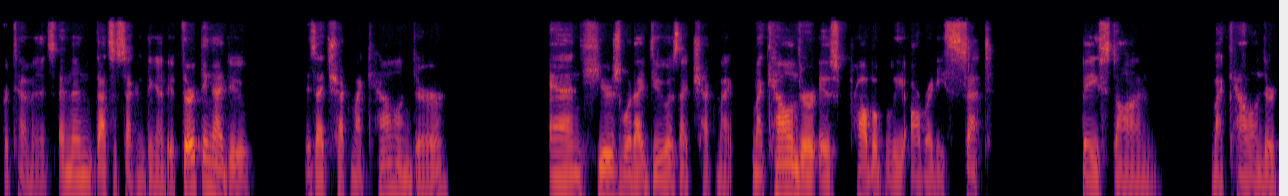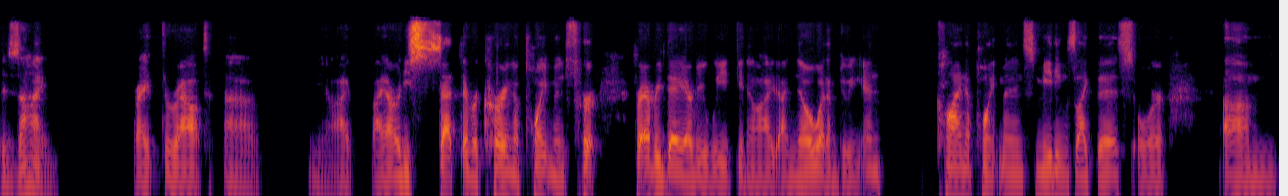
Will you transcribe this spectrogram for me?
for 10 minutes. And then that's the second thing I do. Third thing I do is I check my calendar. And here's what I do is I check my my calendar is probably already set based on my calendar design, right? Throughout uh, you know, I I already set a recurring appointment for for every day, every week. You know, I, I know what I'm doing. And client appointments, meetings like this, or um,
